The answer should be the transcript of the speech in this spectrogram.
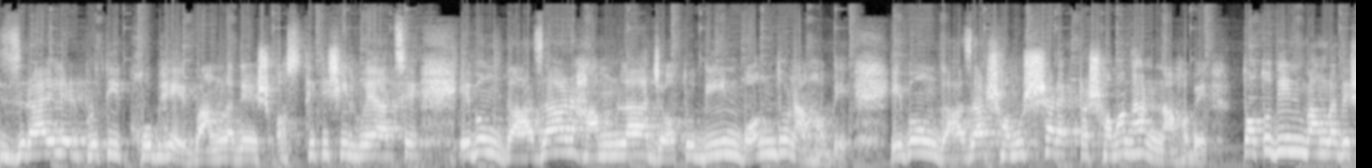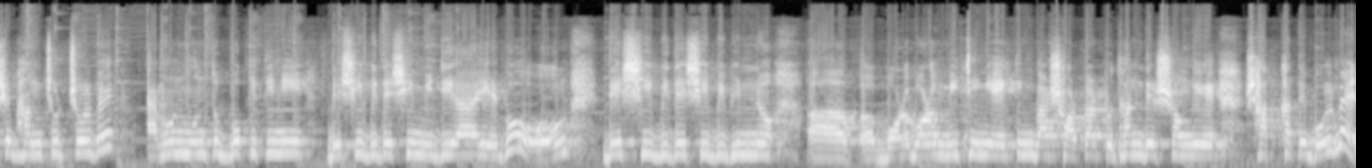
ইসরায়েলের প্রতি ক্ষোভে বাংলাদেশ অস্থিতিশীল হয়ে আছে এবং গাজার হামলা যতদিন বন্ধ না হবে এবং গাজার সমস্যার একটা সমাধান না হবে, ততদিন বাংলাদেশে ভাঙচুর চলবে? এমন মন্তব্য কি তিনি দেশি বিদেশি মিডিয়ায় এবং দেশি বিদেশি বিভিন্ন বড় বড় মিটিংয়ে কিংবা সরকার প্রধানদের সঙ্গে সাক্ষাতে বলবেন,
